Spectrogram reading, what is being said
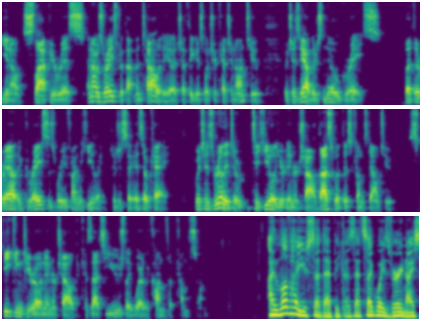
you know, slap your wrists. And I was raised with that mentality, which I think is what you're catching on to, which is, yeah, there's no grace. But the reality, grace is where you find the healing to just say it's okay, which is really to, to heal your inner child. That's what this comes down to speaking to your own inner child, because that's usually where the conflict comes from. I love how you said that because that segues very nice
